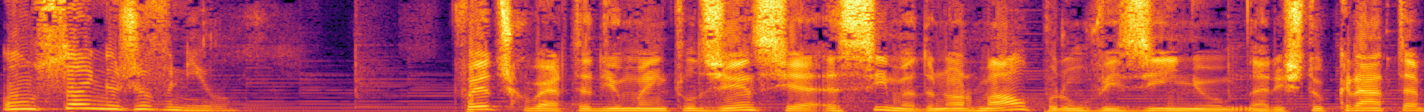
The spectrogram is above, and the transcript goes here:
Um sonho juvenil. Foi a descoberta de uma inteligência acima do normal por um vizinho aristocrata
